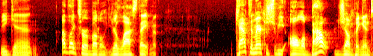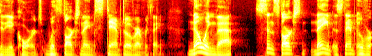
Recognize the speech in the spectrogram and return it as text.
Begin. I'd like to rebuttal your last statement. Captain America should be all about jumping into the Accords with Stark's name stamped over everything, knowing that since Stark's name is stamped over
